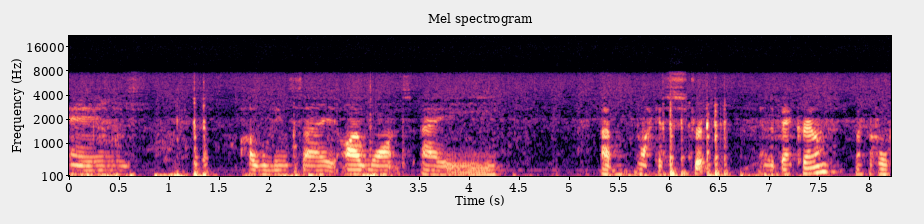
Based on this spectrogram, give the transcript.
And I will then say I want a a, like a strip in the background, like a whole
